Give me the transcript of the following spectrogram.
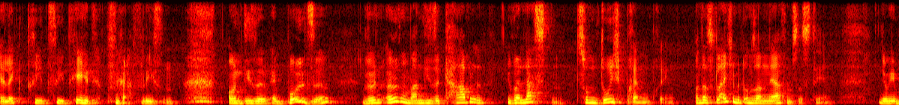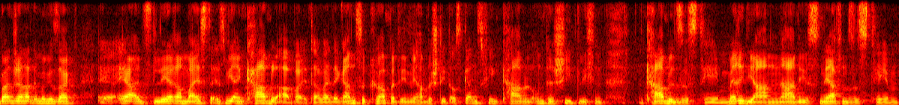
Elektrizität fließen. Und diese Impulse würden irgendwann diese Kabel überlasten, zum Durchbrennen bringen. Und das gleiche mit unserem Nervensystem. Yogi Bhajan hat immer gesagt, er als Lehrermeister ist wie ein Kabelarbeiter, weil der ganze Körper, den wir haben, besteht aus ganz vielen Kabeln, unterschiedlichen Kabelsystemen, Meridianen, Nadis, Nervensystemen,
